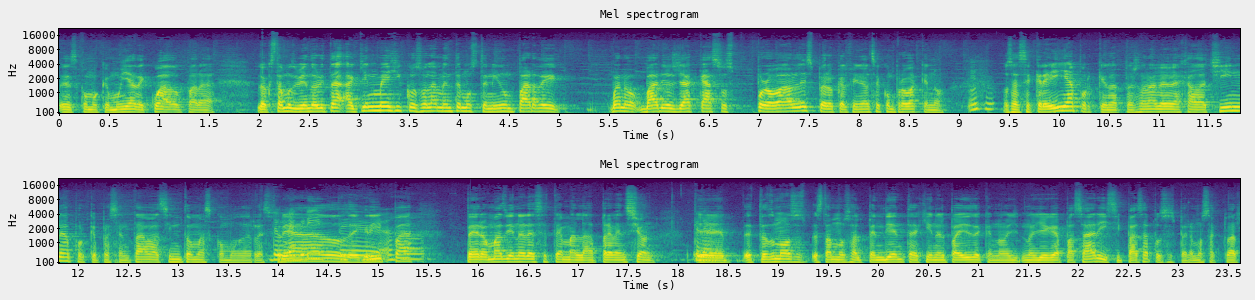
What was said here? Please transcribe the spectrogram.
es como que muy adecuado para lo que estamos viviendo ahorita. Aquí en México solamente hemos tenido un par de, bueno, varios ya casos probables, pero que al final se comprueba que no. O sea, se creía porque la persona había viajado a China, porque presentaba síntomas como de resfriado, de, gripa, pero más bien era ese tema, la prevención. Eh, de todos modos, estamos al pendiente aquí en el país de que no, llegue a pasar y si pasa, pues esperemos actuar.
